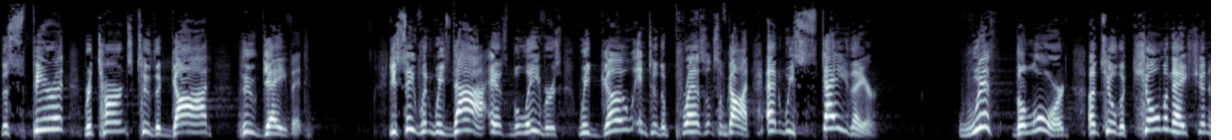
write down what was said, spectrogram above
the Spirit returns to the God who gave it. You see, when we die as believers, we go into the presence of God and we stay there with the Lord until the culmination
